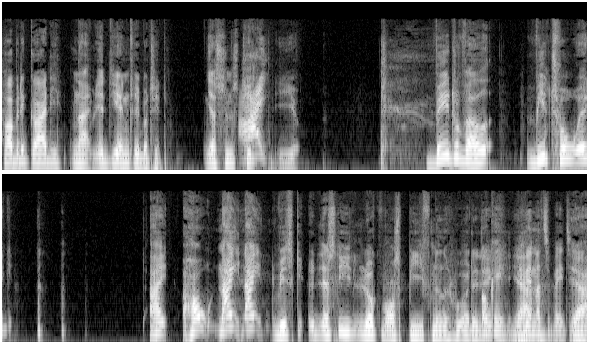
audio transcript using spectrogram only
Hoppe, det gør de. Nej, ja, de angriber tit. Jeg synes tit... Ej! Jo. Ved du hvad? Vi to, ikke? Ej, hov, nej, nej. Vi skal, lad os lige lukke vores beef ned hurtigt, Okay, ikke? vi vender tilbage til Ja.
